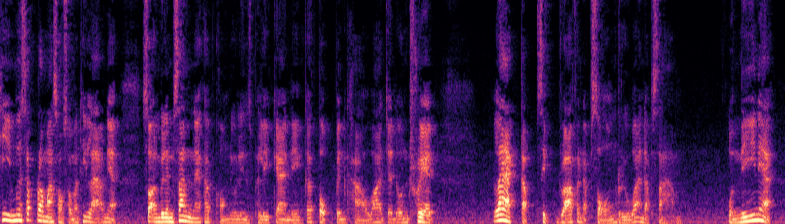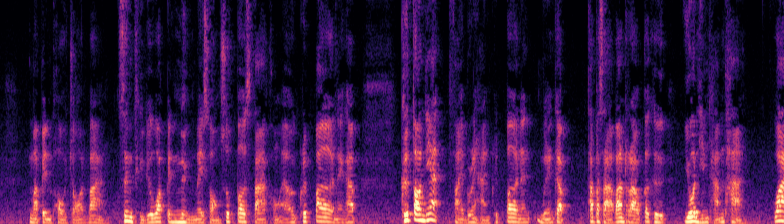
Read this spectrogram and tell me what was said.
ที่เมื่อสักประมาณ2อสวันที่แล้วเนี่ยซอนวิลเลมสันนะครับของนิวลินส์พลีแกนเองก็ตกเป็นข่าวว่าจะโดนเทรด แลกกับสิทธิ์ดราฟต์อันดับ 2 หรือว่าอันดับ 3 คนนี้เนี่ย มาเป็นพอลจอร์ดบ้าง ซึ่งถือได้ว่าเป็นหนึ่งใน 2 ซูเปอร์สตาร์ของ LA Clipper นะครับ คือตอนนี้ฝ่ายบริหารคลิปเปอร์นั้นเหมือนกับถ้าภาษาบ้านเราก็คือโยนหินถามทางว่า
